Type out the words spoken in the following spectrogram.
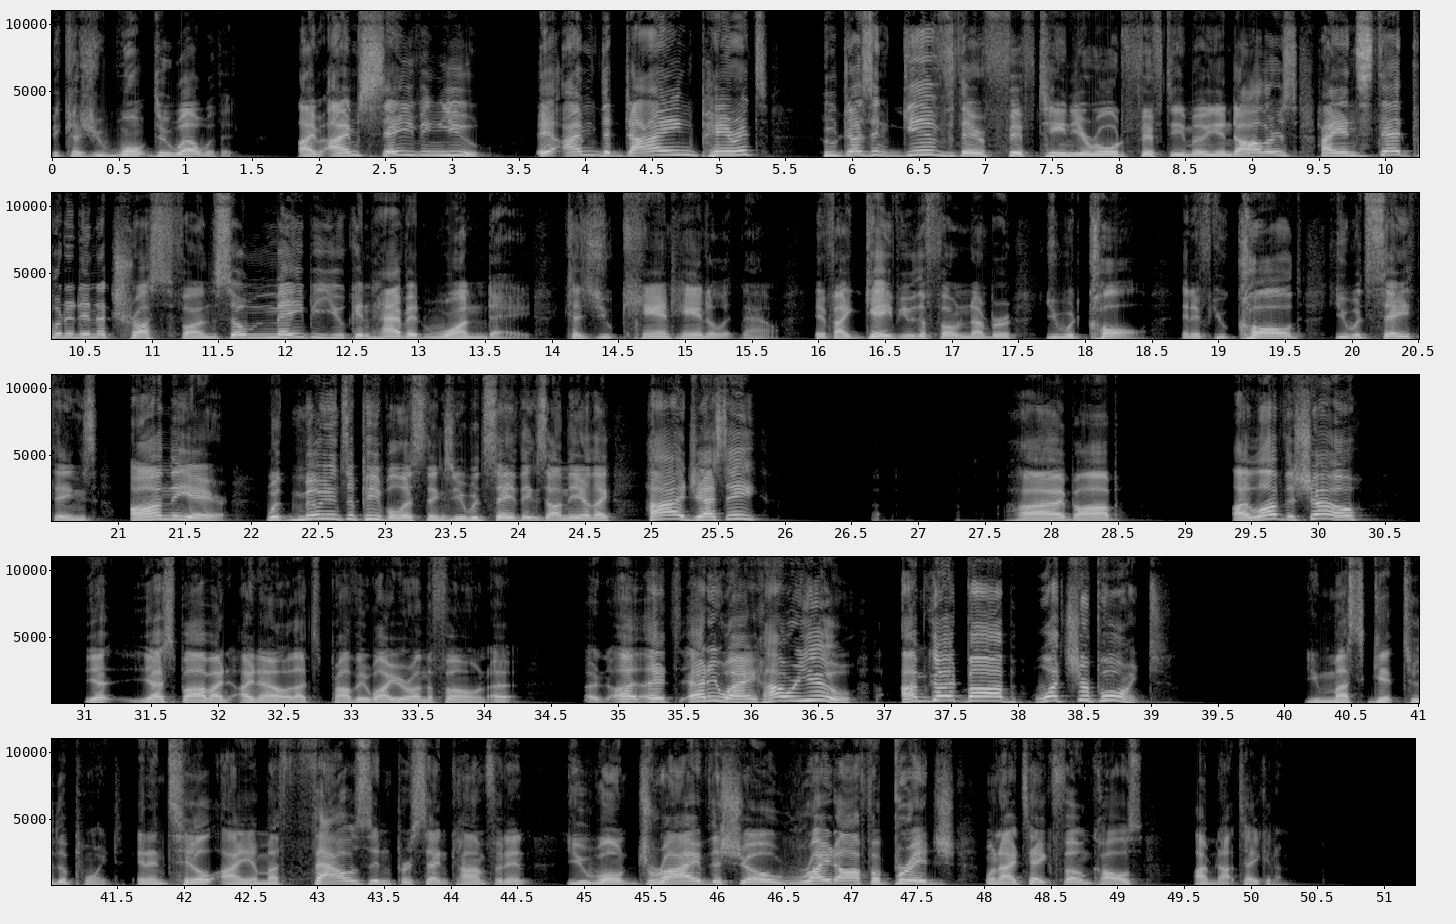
because you won't do well with it. I'm, I'm saving you. Eh, I'm the dying parent who doesn't give their 15 year old $50 million. I instead put it in a trust fund so maybe you can have it one day because you can't handle it now. If I gave you the phone number, you would call. And if you called, you would say things on the air with millions of people listening. You would say things on the air like, Hi, Jesse. Uh, Hi, Bob. I love the show. Yeah, yes, Bob. I, I know. That's probably why you're on the phone. Uh, uh, it's, anyway, how are you? I'm good, Bob. What's your point? You must get to the point. And until I am a thousand percent confident you won't drive the show right off a bridge when I take phone calls, I'm not taking them.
